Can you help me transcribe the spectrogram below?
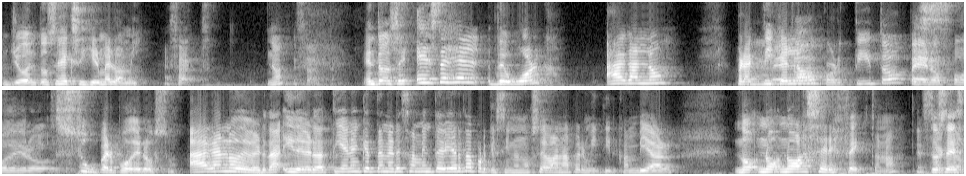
yo entonces exigírmelo a mí. Exacto, ¿no? exacto. Entonces, ese es el The Work. Háganlo. Un método Practíquenlo. cortito, pero poderoso. Súper poderoso. Háganlo de verdad y de verdad tienen que tener esa mente abierta porque si no, no se van a permitir cambiar. No, no, no va a hacer efecto, ¿no? Entonces.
